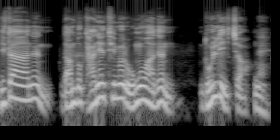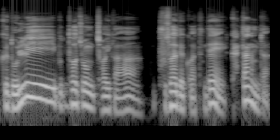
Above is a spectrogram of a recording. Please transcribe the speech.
일단은 남북 단일팀을 옹호하는 논리 있죠. 네. 그 논리부터 좀 저희가 부숴야 될 것 같은데 간단합니다.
